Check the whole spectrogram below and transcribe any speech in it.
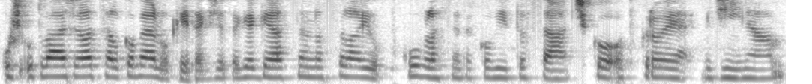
už utvářela celkové luky. Takže tak, jak já jsem nosila jubku, vlastně takový to sáčko od kroje k džínám,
